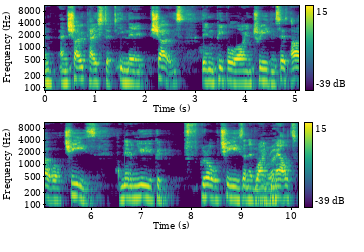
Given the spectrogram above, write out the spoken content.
and and showcased it in their shows, then people are intrigued and says, "Oh, well, cheese. I never knew you could grill cheese and it mm, won't right. melt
